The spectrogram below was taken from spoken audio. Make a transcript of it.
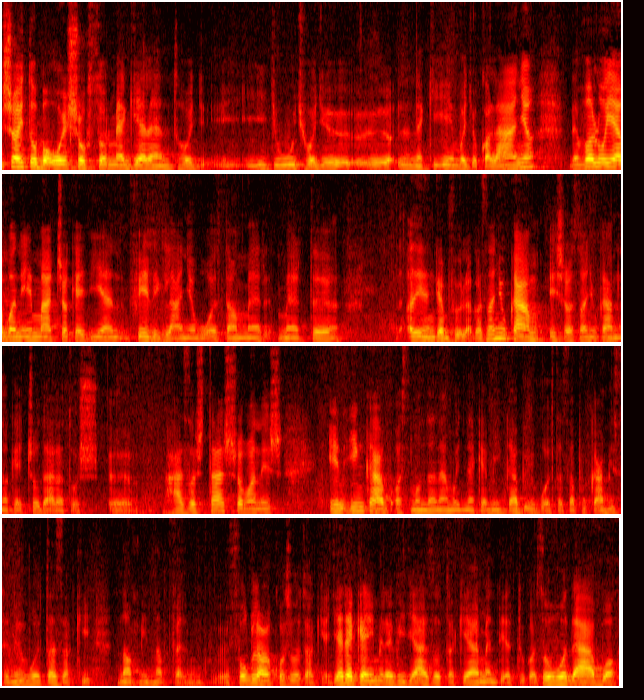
sajtóban oly sokszor megjelent, hogy így úgy, hogy ő, ő, ő neki én vagyok a lánya, de valójában én már csak egy ilyen félig lánya voltam, mert, mert engem főleg az anyukám, és az anyukámnak egy csodálatos házastársa van, és én inkább azt mondanám, hogy nekem inkább ő volt az apukám, hiszen ő volt az, aki nap mint nap velünk foglalkozott, aki a gyerekeimre vigyázott, aki elment értük az óvodába,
